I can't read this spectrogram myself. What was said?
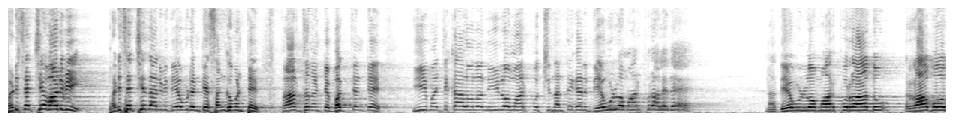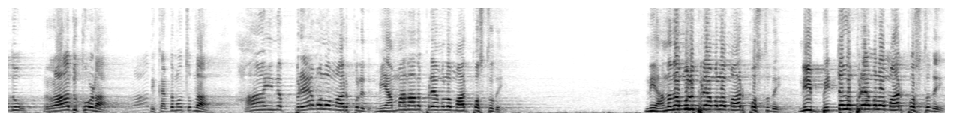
పడి చచ్చేవాడివి. పడి చచ్చేదానివి దేవుడు అంటే సంఘం అంటే ప్రార్థన అంటే భక్తి అంటే ఈ మధ్యకాలంలో నీలో మార్పు వచ్చింది. అంతేగాని దేవుళ్ళో మార్పు రాలేదే. నా దేవుళ్ళో మార్పు రాదు రాబోదు రాదు కూడా. మీకు అర్థమవుతుందా? ఆయన ప్రేమలో మార్పు లేదు. మీ అమ్మ నాన్న ప్రేమలో మార్పు వస్తుంది. నీ అన్నదమ్ముల ప్రేమలో మార్పు వస్తుంది. నీ బిడ్డల ప్రేమలో మార్పు వస్తుంది.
